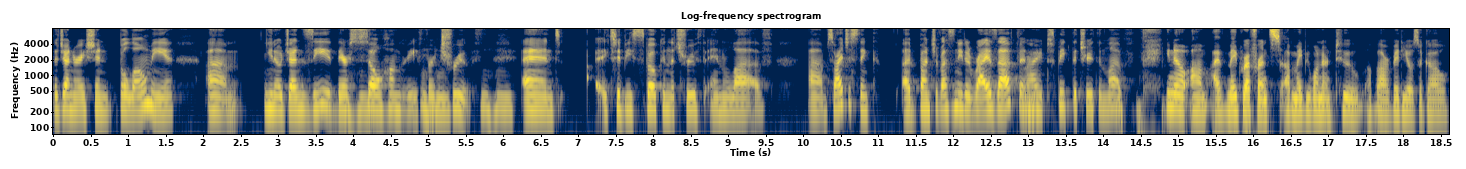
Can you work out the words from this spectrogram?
the generation below me, um, you know, Gen Z, they're mm-hmm. so hungry for mm-hmm. truth mm-hmm. and uh, to be spoken the truth in love. Um, so I just think a bunch of us need to rise up and right. speak the truth in love. You know, um, I've made reference uh, maybe one or two of our videos ago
